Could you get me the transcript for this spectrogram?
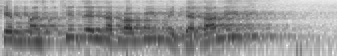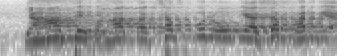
कि मस्जिद नबवी में जगह नहीं रही। यहाँ से वहाँ तक सब पुर हो गया, सब भर गया।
